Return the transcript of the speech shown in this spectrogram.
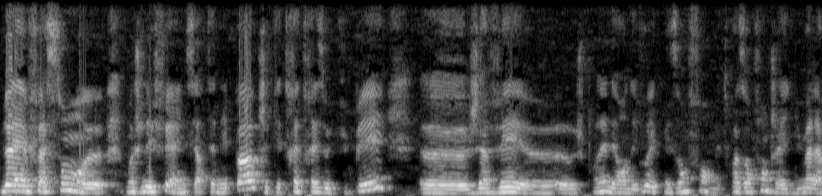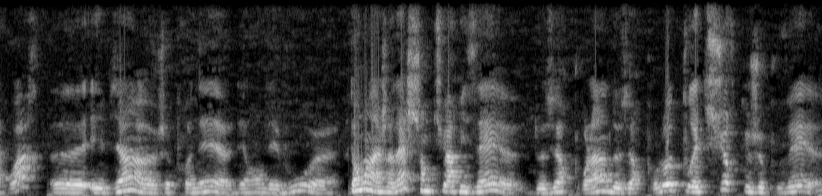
De la même façon, euh, moi je l'ai fait à une certaine époque. J'étais très très occupée. Euh, j'avais, euh, je prenais des rendez-vous avec mes enfants, mes trois enfants que j'avais du mal à voir. Euh, eh bien, euh, je prenais euh, des rendez-vous euh, dans mon agenda. Je sanctuarisais euh, deux heures pour l'un, deux heures pour l'autre, pour être sûr que je pouvais euh,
